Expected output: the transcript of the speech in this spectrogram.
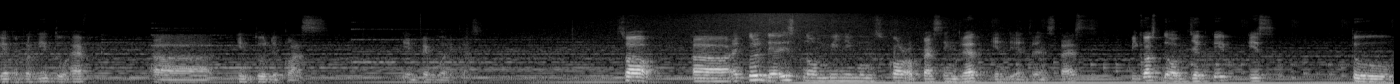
get opportunity to have uh, into the class in February class so uh, actually there is no minimum score or passing grade in the entrance test because the objective is to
